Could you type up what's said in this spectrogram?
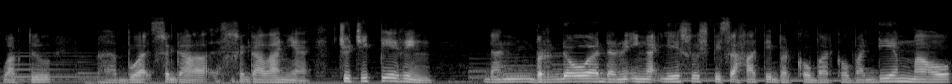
Waktu uh, buat segala, segalanya, cuci piring dan berdoa dan ingat Yesus bisa hati berkobar-kobar. Dia mau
